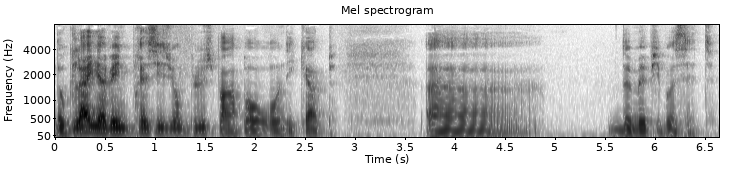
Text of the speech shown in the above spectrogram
Donc là, il y avait une précision plus par rapport au handicap euh, de Mephibosheth.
